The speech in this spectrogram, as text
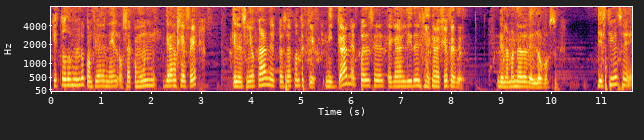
que todo el mundo confía en él, o sea, como un gran jefe que le enseñó Garnet, pero se da cuenta que ni Garnet puede ser el gran líder ni el gran jefe de, de la manada de lobos. Y Steven se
